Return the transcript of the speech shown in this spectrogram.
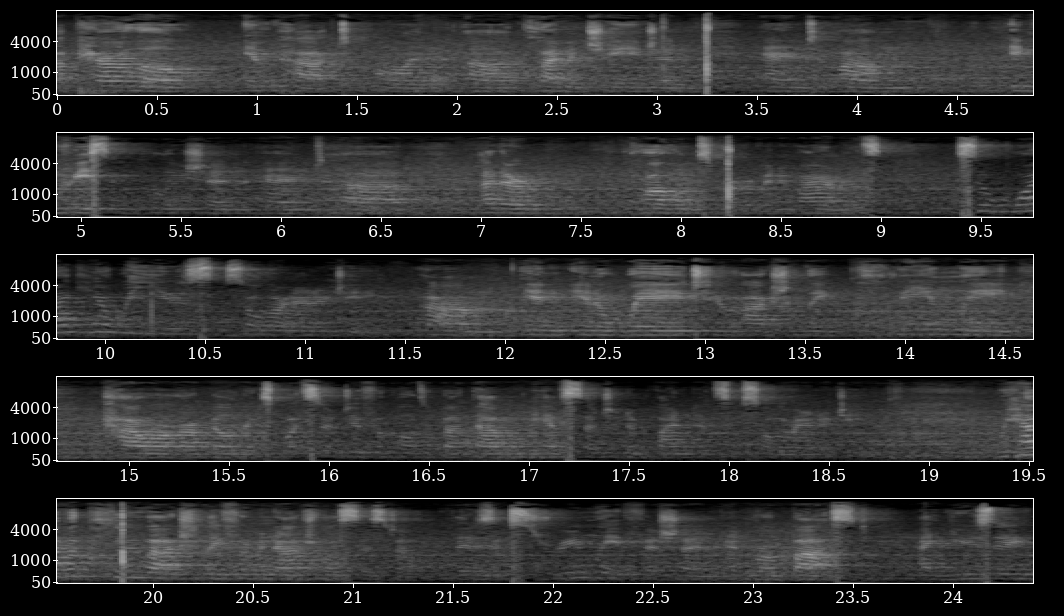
a parallel impact on uh, climate change and, and um, increase in pollution and uh, other problems for urban environments. So why can't we use solar energy um, in, in a way to actually cleanly power our buildings? What's so difficult about that when we have such an abundance of solar energy? We have a clue actually from a natural system that is extremely efficient and robust at using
